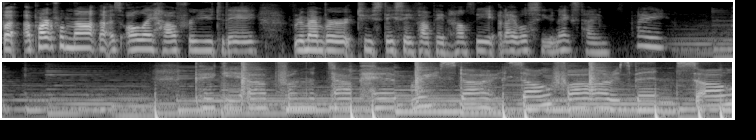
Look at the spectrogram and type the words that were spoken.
But apart from that, that is all I have for you today. Remember to stay safe, happy and healthy, and I will see you next time. Bye pick it up from the top, hit restart. So far, it's been so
